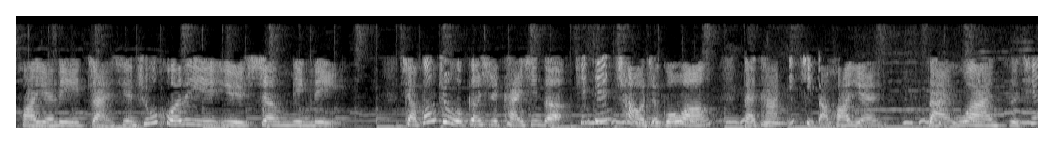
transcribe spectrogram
花园里展现出活力与生命力。小公主更是开心的，天天吵着国王，带她一起到花园，在万紫千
